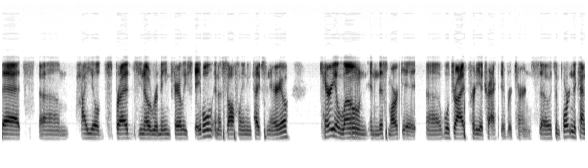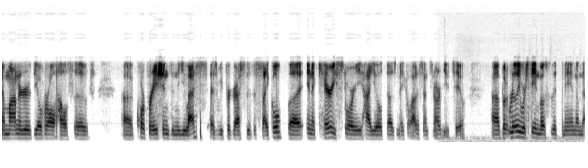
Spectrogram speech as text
that um, high yield spreads, you know, remain fairly stable in a soft landing type scenario, carry alone in this market uh, will drive pretty attractive returns. So it's important to kind of monitor the overall health of uh, corporations in the U.S. as we progress through the cycle. But in a carry story, high yield does make a lot of sense in our view too. Uh, but really, we're seeing most of the demand on the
